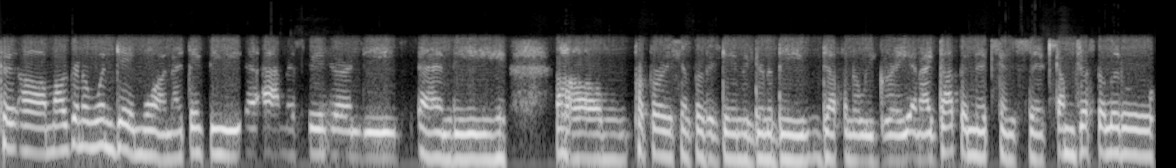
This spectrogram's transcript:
could, um, are going to win Game One. I think the atmosphere and the and the um, preparation for this game is going to be definitely great. And I got the Knicks in six. I'm just a little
